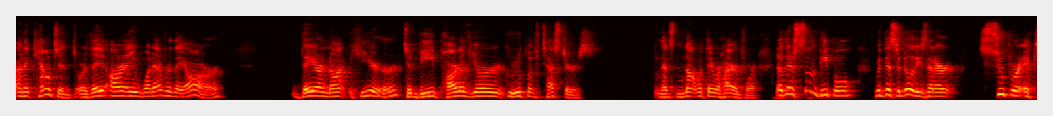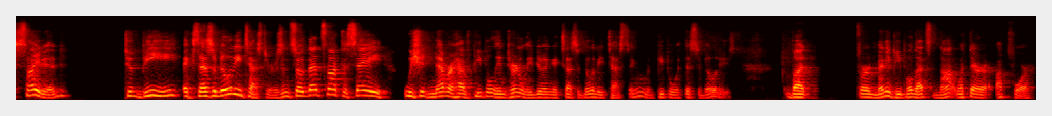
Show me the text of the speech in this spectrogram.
an accountant or they are a whatever they are they are not here to be part of your group of testers that's not what they were hired for now there's some people with disabilities that are super excited to be accessibility testers and so that's not to say we should never have people internally doing accessibility testing people with disabilities but for many people, that's not what they're up for.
